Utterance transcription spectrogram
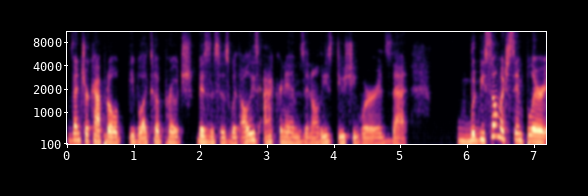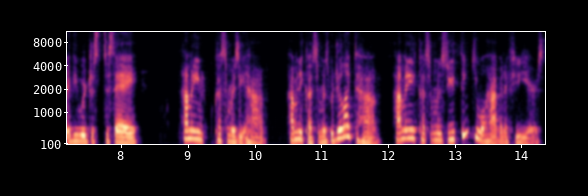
venture capital people like to approach businesses with all these acronyms and all these douchey words that would be so much simpler if you were just to say how many customers do you have? How many customers would you like to have? How many customers do you think you will have in a few years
